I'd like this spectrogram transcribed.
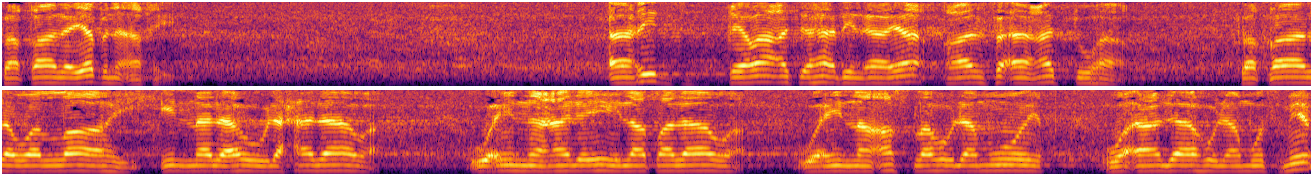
فقال يا ابن أخي أعد قراءة هذه الآية. قال فأعدتها. فقال والله إن له لحلاوة. وإن عليه لطلاوة وإن أصله لمورق وأعلاه لمثمر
